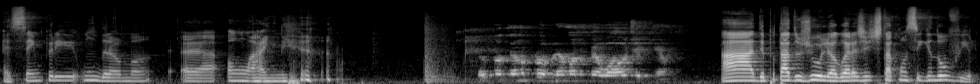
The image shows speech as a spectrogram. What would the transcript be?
é sempre um drama é, online. Eu estou tendo problema no meu áudio aqui. Ah, deputado Júlio, agora a gente está conseguindo ouvi-lo.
